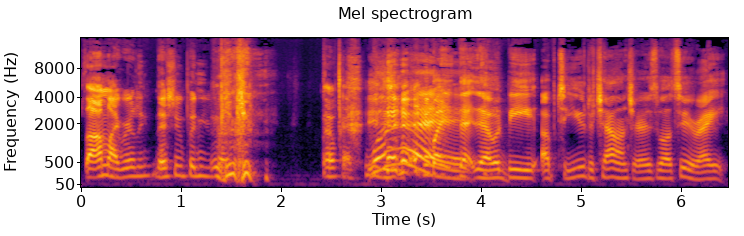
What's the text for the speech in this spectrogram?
So I'm like, really? That's you putting you first? okay. What? but that, that would be up to you to challenge her as well too right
